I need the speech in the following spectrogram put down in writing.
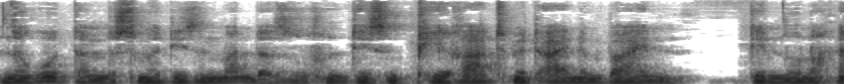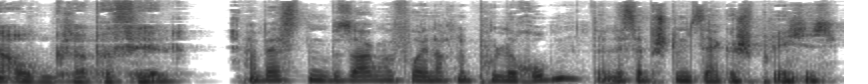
Na gut, dann müssen wir diesen Mann da suchen. Diesen Pirat mit einem Bein, dem nur noch eine Augenklappe fehlt. Am besten besorgen wir vorher noch eine Pulle rum, dann ist er bestimmt sehr gesprächig.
